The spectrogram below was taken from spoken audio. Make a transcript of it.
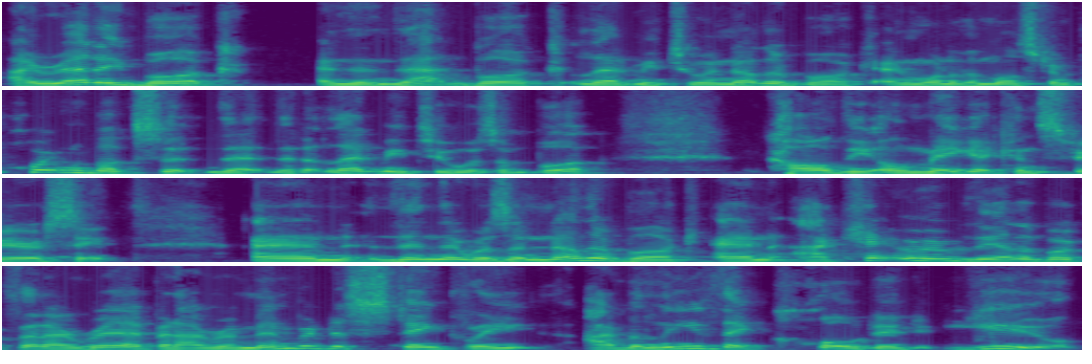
I read a book, and then that book led me to another book. And one of the most important books that, that, that it led me to was a book called The Omega Conspiracy. And then there was another book, and I can't remember the other book that I read, but I remember distinctly, I believe they quoted you.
